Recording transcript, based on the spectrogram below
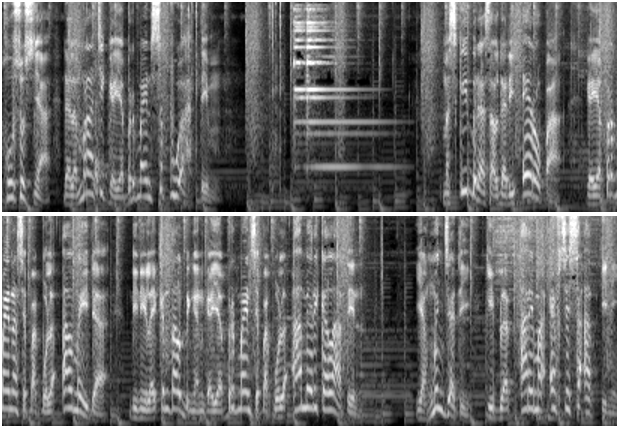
khususnya dalam meracik gaya bermain sebuah tim. Meski berasal dari Eropa, gaya permainan sepak bola Almeida dinilai kental dengan gaya bermain sepak bola Amerika Latin yang menjadi kiblat Arema FC saat ini.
